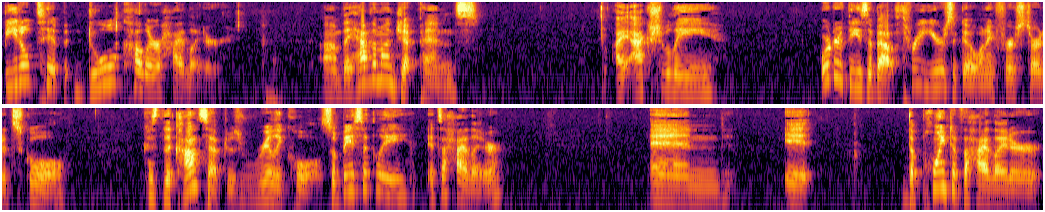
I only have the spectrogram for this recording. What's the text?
Beetle Tip Dual Color Highlighter. Um, they have them on JetPens. I actually ordered these about three years ago when I first started school because the concept was really cool. So basically, it's a highlighter, and it the point of the highlighter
